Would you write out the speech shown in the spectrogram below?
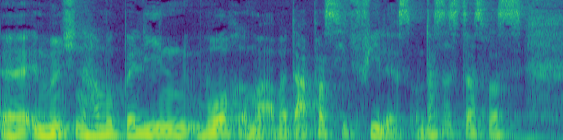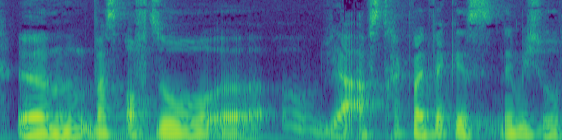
äh, in München, Hamburg, Berlin, wo auch immer. Aber da passiert vieles. Und das ist das, was, ähm, was oft so äh, ja, abstrakt weit weg ist, nämlich so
